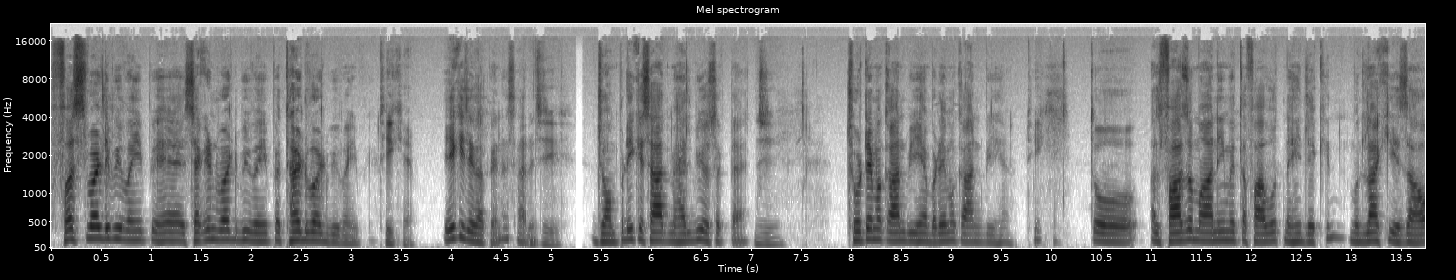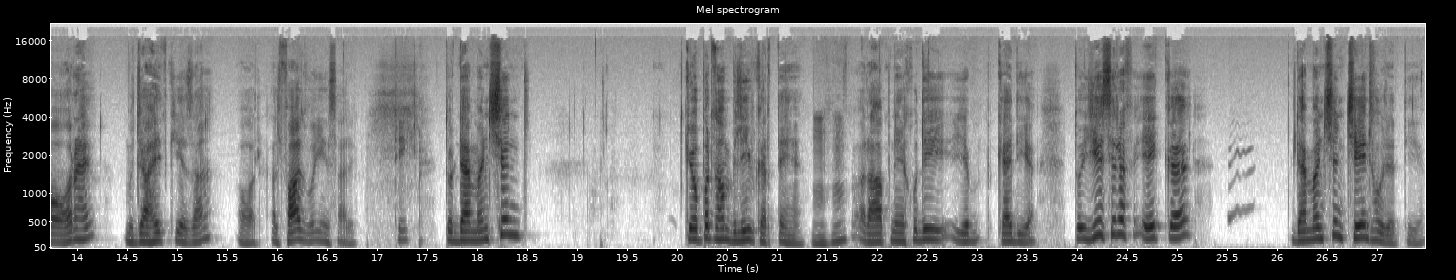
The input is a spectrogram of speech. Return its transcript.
فرسٹ ورلڈ بھی وہیں پہ ہے سیکنڈ ورلڈ بھی وہیں پہ تھرڈ ورلڈ بھی وہیں پہ۔ ٹھیک ہے۔ ایک ہی جگہ پہ نا سارے۔ جی۔ جھونپڑی کے ساتھ محل بھی ہو سکتا ہے۔ جی۔ چھوٹے مکان بھی ہیں بڑے مکان بھی ہیں۔ ٹھیک ہے۔ تو الفاظ و معنی میں تفاوت نہیں لیکن ملا کی اضاء اور ہے مجاہد کی اضاء اور۔ الفاظ وہی ہیں سارے۔ ٹھیک۔ تو ڈائمنشن کے اوپر تو ہم بلیو کرتے ہیں۔ اور آپ نے خود ہی یہ کہہ دیا۔ تو یہ صرف ایک ڈائمنشن چینج ہو جاتی ہے۔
